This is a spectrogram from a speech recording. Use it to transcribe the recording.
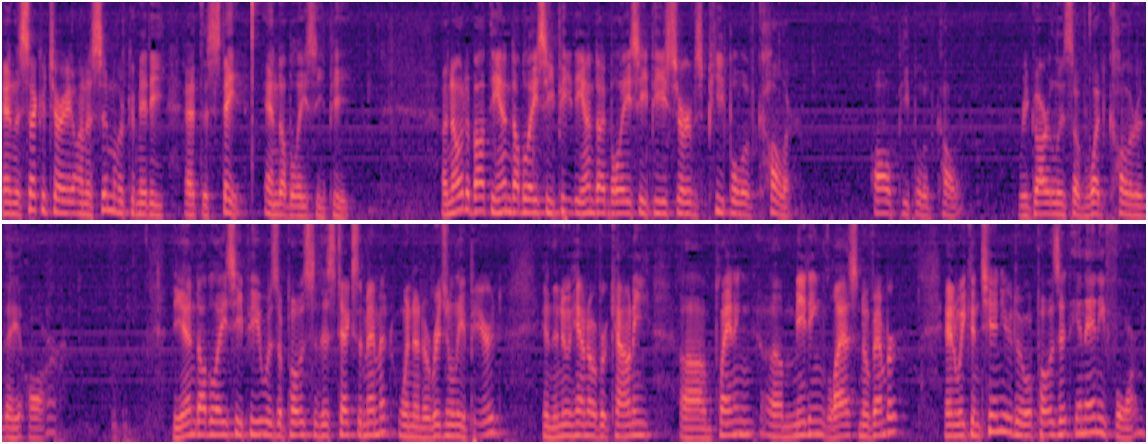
and the secretary on a similar committee at the state NAACP. A note about the NAACP, the NAACP serves people of color, all people of color, regardless of what color they are. The NAACP was opposed to this text amendment when it originally appeared in the New Hanover County uh, Planning uh, meeting last November, and we continue to oppose it in any form.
